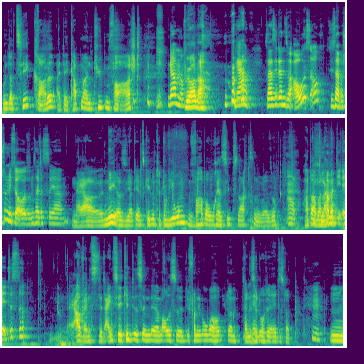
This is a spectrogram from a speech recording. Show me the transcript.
und erzählt gerade, Alter, ich hab mal einen Typen verarscht. Gamme. Burner. Ja. Sah sie denn so aus auch? Sie sah bestimmt nicht so aus, sonst hättest du ja. Naja, nee, also sie hatte jetzt keine Tätowierung. War aber auch erst 17, 18 oder so. Oh. Hatte aber lange. Aber die älteste. Ja, wenn es das einzige Kind ist in, ähm, aus, äh, von den Oberhauptern, dann ist Okay. er doch der Älteste. Mm,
